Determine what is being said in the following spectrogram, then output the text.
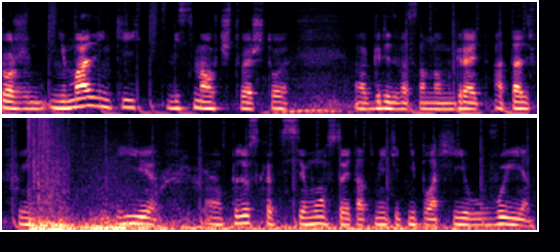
тоже не маленький, весьма учитывая, что э, Грид в основном играет от альфы. И плюс ко всему стоит отметить неплохие УВН.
